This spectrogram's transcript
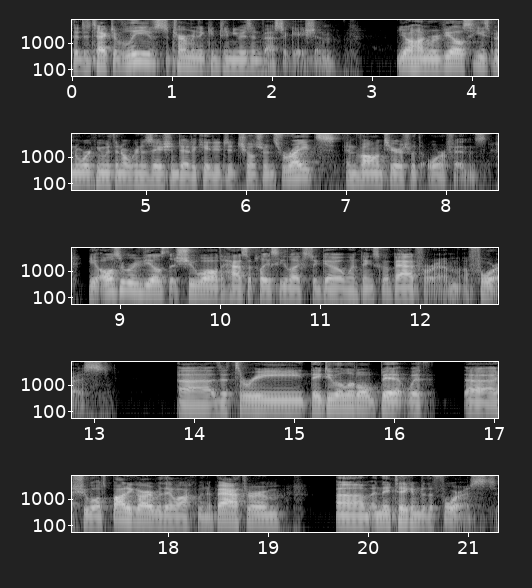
The detective leaves, determined to continue his investigation. Johan reveals he's been working with an organization dedicated to children's rights and volunteers with orphans. He also reveals that Schuwald has a place he likes to go when things go bad for him a forest. Uh, the three, they do a little bit with uh, Schuwald's bodyguard where they lock him in a bathroom um, and they take him to the forest,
